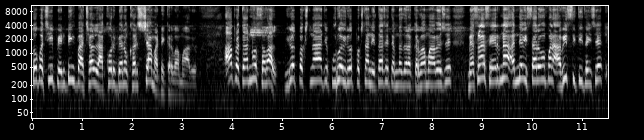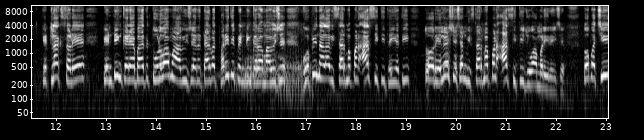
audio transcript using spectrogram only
તો પછી પેઇન્ટિંગ પાછળ લાખો રૂપિયાનો ખર્ચ શા માટે કરવામાં આવ્યો? આ પ્રકારનો સવાલ વિરોધ પક્ષના જે પૂર્વ વિરોધ પક્ષના નેતા છે તેમના દ્વારા કરવામાં આવ્યો છે. મહેસાણા શહેરના અન્ય વિસ્તારોમાં પણ આવી સ્થિતિ થઈ છે. કેટલાક સ્થળે પેઇન્ટિંગ કર્યા બાદ તોડવામાં આવ્યું છે અને ત્યારબાદ ફરીથી પેઇન્ટિંગ કરવામાં આવ્યું છે. ગોપીનાળા વિસ્તારમાં પણ આ સ્થિતિ થઈ હતી. તો રેલવે સ્ટેશન વિસ્તારમાં પણ આ સ્થિતિ જોવા મળી રહી છે. તો પછી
